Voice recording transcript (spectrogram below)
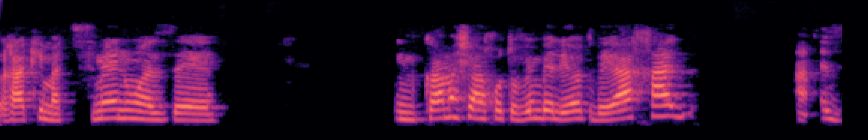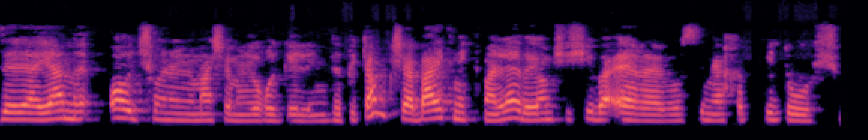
רק עם עצמנו הזה, עם כמה שאנחנו טובים בלהיות ביחד, זה היה מאוד שונה ממה שהם היו רגילים. ופתאום כשהבית מתמלא ביום שישי בערב, עושים יחד קידוש,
